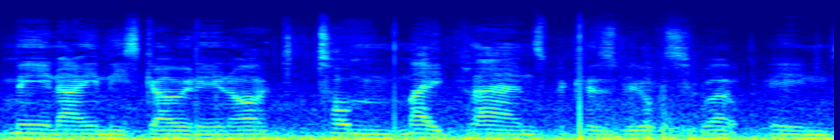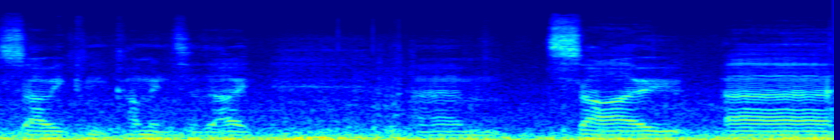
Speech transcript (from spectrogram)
me and Amy's going in. I, Tom made plans because we obviously weren't in, so he couldn't come in today. Um, so uh,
